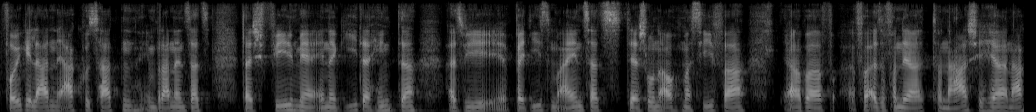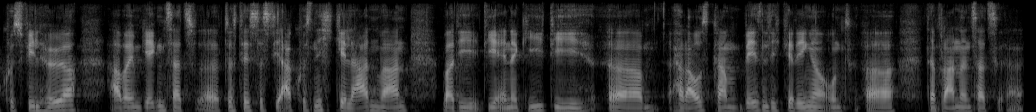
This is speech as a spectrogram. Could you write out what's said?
vollgeladene Akkus hatten im Brandeinsatz. Da ist viel mehr Energie dahinter, als wie bei diesem Einsatz, der schon auch massiv war. Aber also von der Tonnage her, ein Akkus viel höher. Aber im Gegensatz, äh, durch das, dass die Akkus nicht geladen waren, war die, die Energie, die äh, herauskam, wesentlich geringer und äh, der Brandeinsatz äh,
